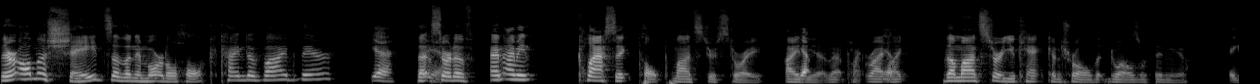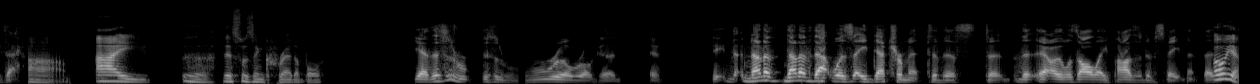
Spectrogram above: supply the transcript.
there are almost shades of an immortal Hulk kind of vibe there. Yeah. That yeah. sort of and I mean classic pulp monster story idea at that point, right? Yep. Like the monster you can't control that dwells within you. Exactly. Um I ugh, this was incredible. Yeah. This is this is real real good. None of none of that was a detriment to this. To the, it was all a positive statement. That Oh yeah,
